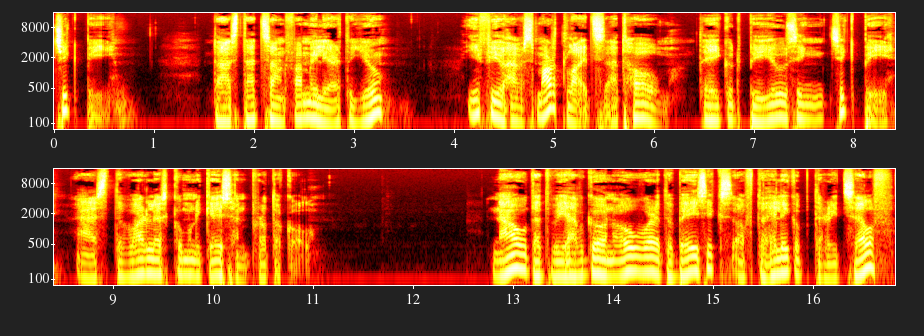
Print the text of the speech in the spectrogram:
Zigbee. Does that sound familiar to you? If you have smart lights at home, they could be using Zigbee as the wireless communication protocol. Now that we have gone over the basics of the helicopter itself,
